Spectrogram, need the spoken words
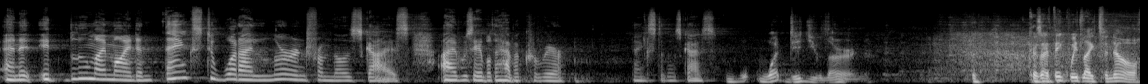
And it, it blew my mind. And thanks to what I learned from those guys, I was able to have a career. Thanks to those guys. What did you learn? Because I think we'd like to know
